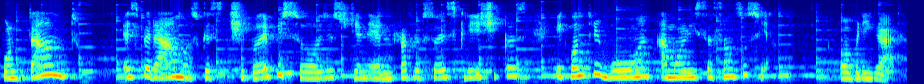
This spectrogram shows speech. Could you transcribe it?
Portanto, Esperamos que esse tipo de episódios gerem reflexões críticas e contribuam à mobilização social. Obrigada.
